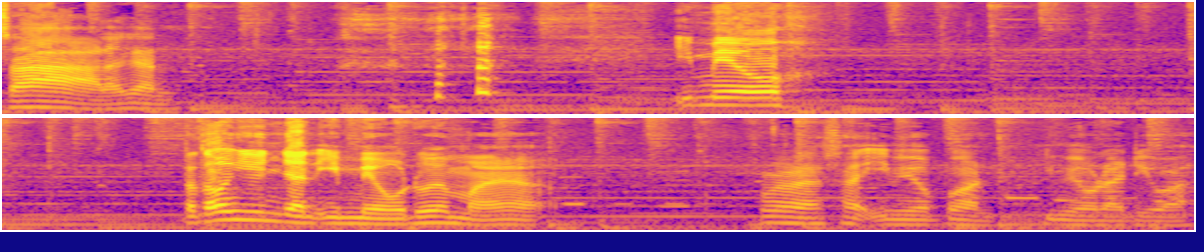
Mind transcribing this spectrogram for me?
ซ่าแล้วกัน อีเมล เราต้องยืนยันอีเมลด้วยไหมอะไม่เป็นไรใส่อีเมลก่อน อีเมลอะไรดีวะ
